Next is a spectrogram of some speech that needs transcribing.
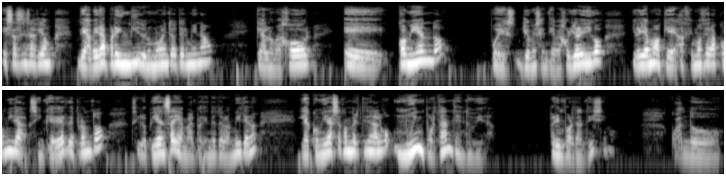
esa sensación de haber aprendido en un momento determinado que a lo mejor eh, comiendo pues yo me sentía mejor. Yo le digo, yo le llamo a que hacemos de la comida sin querer, de pronto, si lo piensa, y además el paciente te lo admite, ¿no? La comida se ha convertido en algo muy importante en tu vida, pero importantísimo. Cuando,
